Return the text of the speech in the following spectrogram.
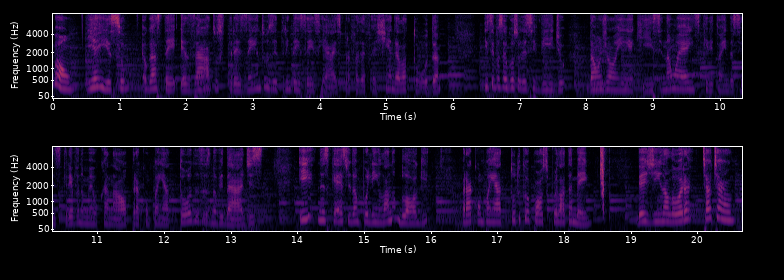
Bom, e é isso. Eu gastei exatos 336 reais para fazer a festinha dela toda. E se você gostou desse vídeo, dá um joinha aqui. Se não é inscrito ainda, se inscreva no meu canal para acompanhar todas as novidades. E não esquece de dar um pulinho lá no blog para acompanhar tudo que eu posto por lá também. Beijinho da Loura. Tchau, tchau.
